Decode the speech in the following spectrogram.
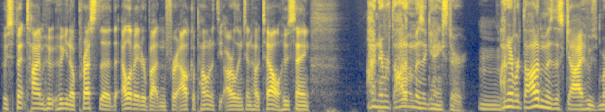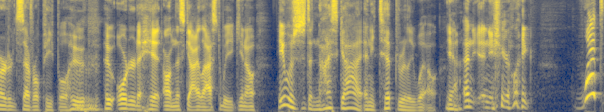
who spent time who who you know pressed the the elevator button for Al Capone at the Arlington Hotel, who's saying, "I never thought of him as a gangster. Mm. I never thought of him as this guy who's murdered several people, who mm-hmm. who ordered a hit on this guy last week. You know, he was just a nice guy, and he tipped really well. Yeah. and and you're like." What?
